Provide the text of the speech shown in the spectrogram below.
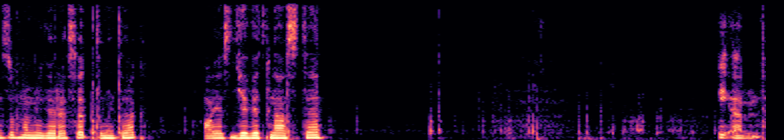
Znów nam miga reset, to nie tak. O, jest 19. I end.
